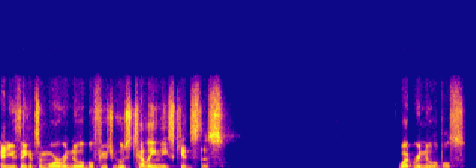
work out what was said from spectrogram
and you think it's a more renewable future who's telling these kids this? What renewables?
